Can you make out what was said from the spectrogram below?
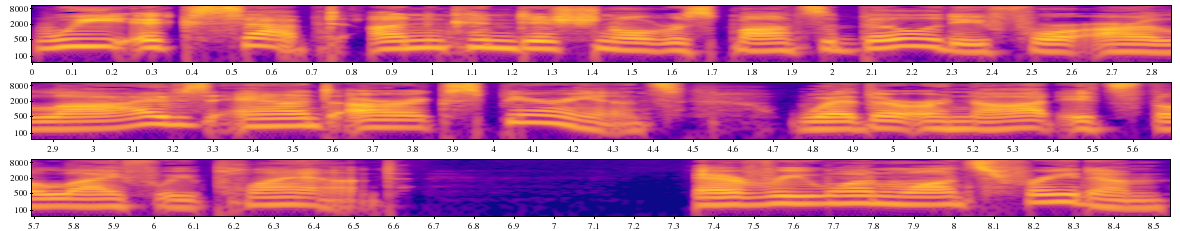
We accept unconditional responsibility for our lives and our experience, whether or not it's the life we planned. Everyone wants freedom,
